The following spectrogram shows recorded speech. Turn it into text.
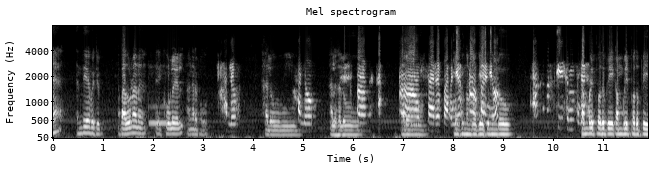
ഏഹ് എന്ത് ചെയ്യാൻ പറ്റും? അപ്പൊ അതുകൊണ്ടാണ് കോളുകൾ അങ്ങനെ പോകും ഹലോ. ഹലോ. ഹലോ. ഹലോ കേൾക്കുന്നുണ്ടോ. കേൾക്കുന്നുണ്ടോ? കമ്പിളി പൊതുപ്പേ കമ്പിളിപ്പതുപ്പേ കമ്പിളിപ്പതുപ്പേ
